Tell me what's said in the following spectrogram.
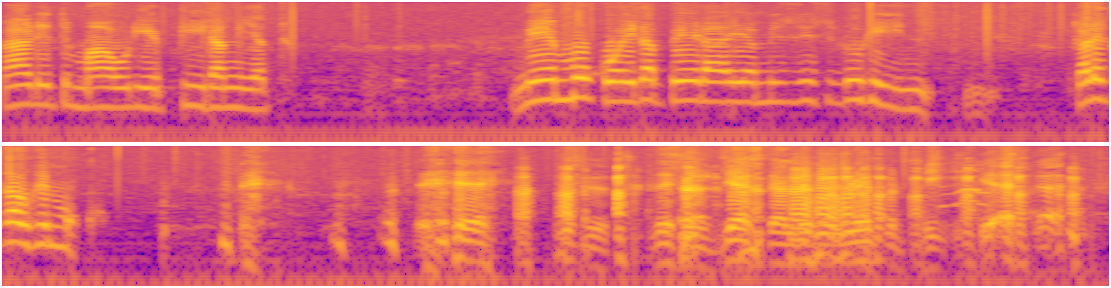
ka re te Māori e pīrangi atu. Me moko e rapera ia Mrs. Luhi, kare kau he moko. this, is, this is just a little repartee.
